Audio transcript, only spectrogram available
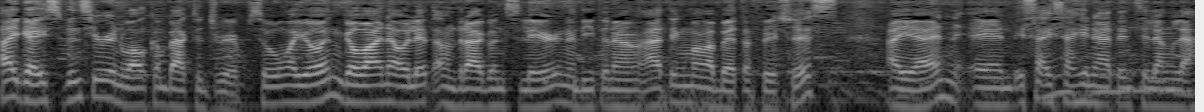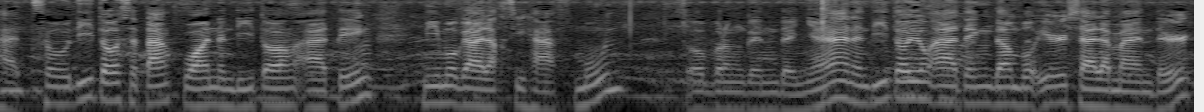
Hi guys, Vince here and welcome back to Drip. So ngayon, gawa na ulit ang Dragon's Lair. Nandito na ang ating mga betta fishes. Ayan, and isa-isahin natin silang lahat. So dito sa tank 1, nandito ang ating Nemo Galaxy Half Moon. Sobrang ganda niya. Nandito yung ating Dumbo Ear Salamander.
